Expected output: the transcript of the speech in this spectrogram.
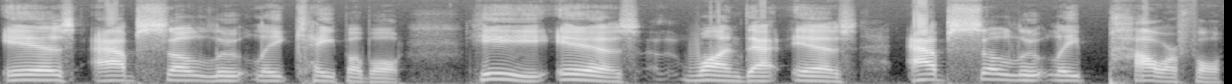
is absolutely capable. He is one that is absolutely powerful.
